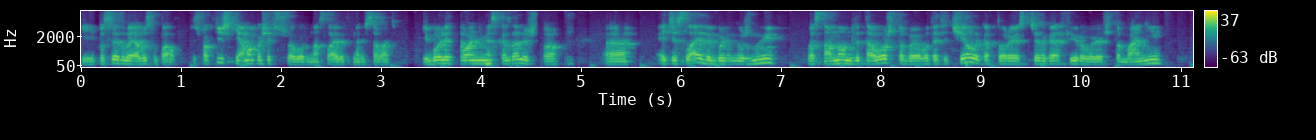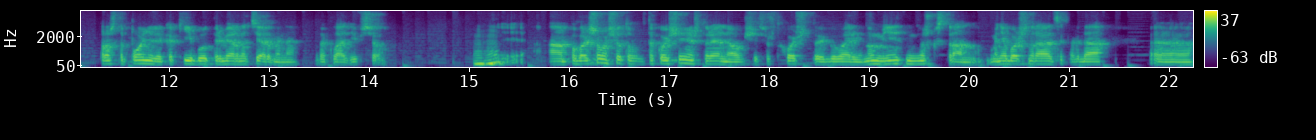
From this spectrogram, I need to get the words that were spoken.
И после этого я выступал. То есть фактически я мог вообще все что угодно на слайдах нарисовать. И более того, они мне сказали, что э, эти слайды были нужны в основном для того, чтобы вот эти челы, которые стенографировали, чтобы они просто поняли, какие будут примерно термины в докладе, и все. Uh-huh. А по большому счету такое ощущение, что реально вообще все, что хочешь, то и говори. Ну, мне это немножко странно. Мне больше нравится, когда, э,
